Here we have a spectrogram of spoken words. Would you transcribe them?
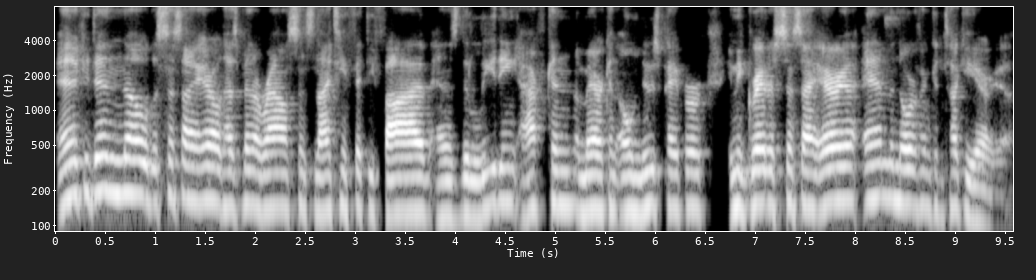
And if you didn't know, the Cincinnati Herald has been around since 1955 and is the leading African American owned newspaper in the greater Cincinnati area and the northern Kentucky area.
